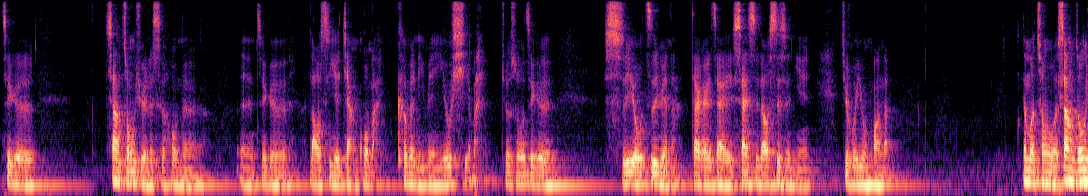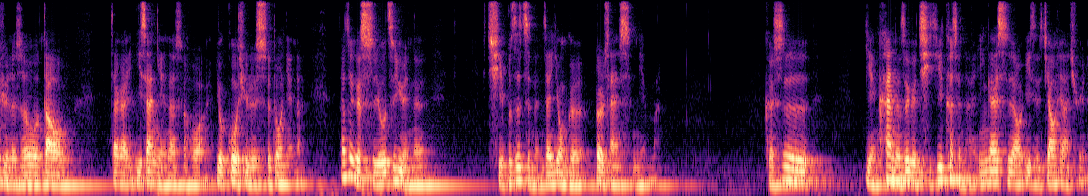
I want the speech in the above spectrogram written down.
这个上中学的时候呢，呃，这个老师也讲过嘛，课本里面也有写嘛，就说这个。石油资源呢，大概在三十到四十年就会用光了。那么从我上中学的时候到大概一三年的时候啊，又过去了十多年了。那这个石油资源呢，岂不是只能再用个二三十年吗？可是眼看着这个奇迹课程呢，应该是要一直教下去的，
